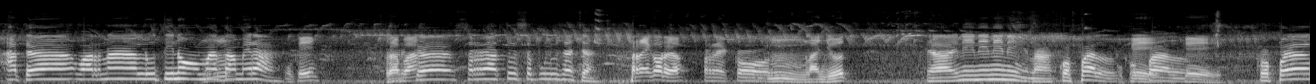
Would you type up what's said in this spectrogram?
ada warna lutino mata Hmm. merah. Oke. Berapa? Harga 110 saja Per ekor ya? per ekor. Hmm, lanjut. Ya ini ini ini nih. Nah, kopal, Oke, kopal. oke. Kopal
